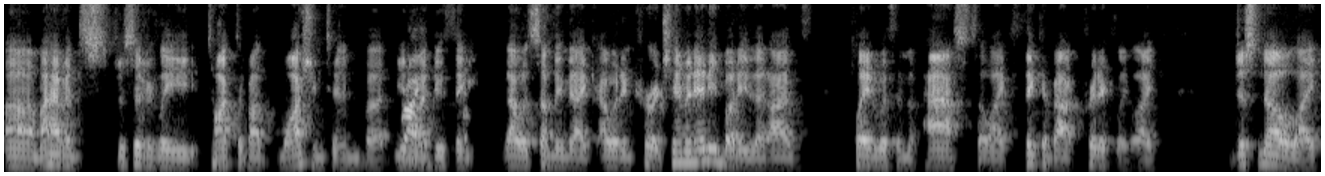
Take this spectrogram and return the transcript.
Um, I haven't specifically talked about Washington, but you know I do think that was something that I would encourage him and anybody that I've played with in the past to like think about critically. Like just know like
